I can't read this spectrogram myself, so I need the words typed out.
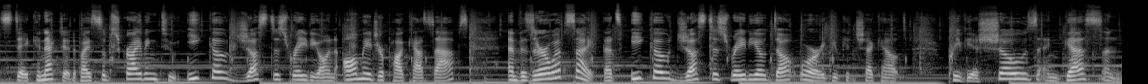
Stay connected by subscribing to Eco Justice Radio on all major podcast apps and visit our website. That's ecojusticeradio.org. You can check out previous shows and guests and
